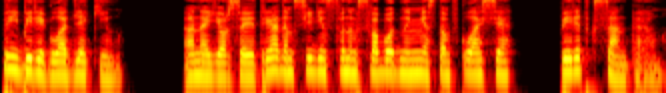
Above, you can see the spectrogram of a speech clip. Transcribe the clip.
приберегла для Ким. Она ёрзает рядом с единственным свободным местом в классе, перед Ксантером.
